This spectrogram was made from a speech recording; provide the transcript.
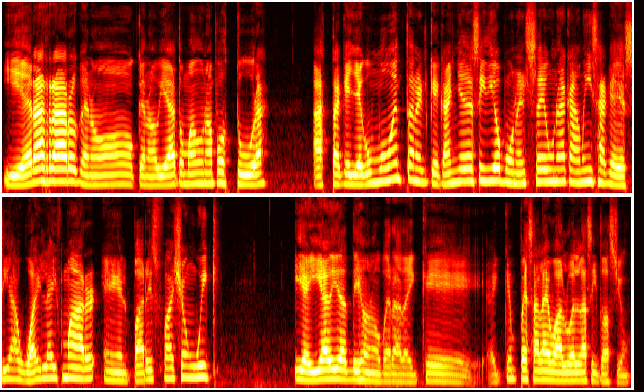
Y era raro que no, que no había tomado una postura hasta que llegó un momento en el que Kanye decidió ponerse una camisa que decía Wildlife Matter en el Paris Fashion Week y ahí Adidas dijo, no, espérate, hay que, hay que empezar a evaluar la situación.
